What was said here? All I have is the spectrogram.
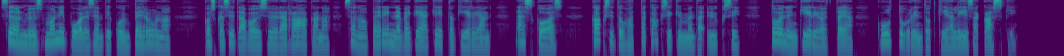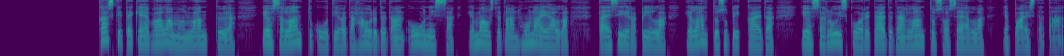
Se on myös monipuolisempi kuin peruna, koska sitä voi syödä raakana, sanoo perinnevegeä keittokirjan SKS 2021 toinen kirjoittaja, kulttuurintutkija Liisa Kaski. Kaski tekee valamon lanttuja, joissa lanttukuutioita haudutetaan uunissa ja maustetaan hunajalla tai siirapilla ja lanttusupikkaita, joissa ruiskuori täytetään lanttusoseella ja paistetaan.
